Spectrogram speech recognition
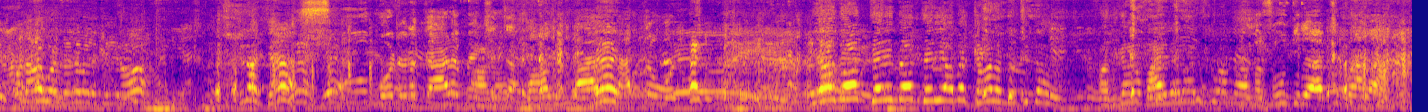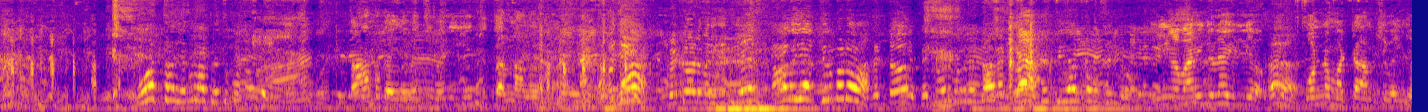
இப்பதான் ஒரு நல்ல வேலை செய்யறோம் பூ போட்டுக்கிற காலை மேய்ச்சிட்டான். ஏய். ரத்தம் ஒழுகுது. ஏதோ தெரிந்தோ தெரியாம காலம் வச்சுட்டாரு அதுக்காக வாயிலே அடிச்சுவாங்க நம்ம சூத்தில எவ்வளோ பெத்து போட்டாங்க பாம்பு கயிறை வச்சு பெற்றோடு நாளையா திருமணம். பெற்றோடு வர ஏற்பாடு செய்கிறோம் நீங்க வரீங்களோ இல்லையோ பொண்ணை மட்டும் அமுச்சு வைங்க.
